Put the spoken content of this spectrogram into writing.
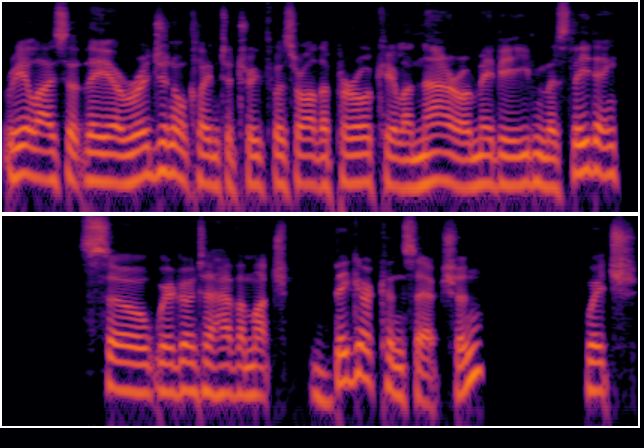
realize that the original claim to truth was rather parochial and narrow, maybe even misleading. So we're going to have a much bigger conception, which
